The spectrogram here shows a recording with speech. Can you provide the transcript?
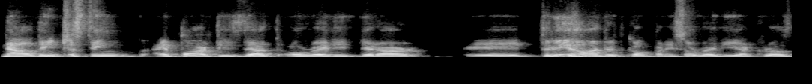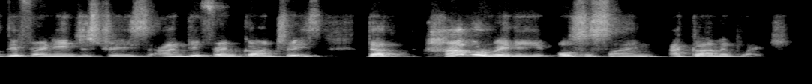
Now, the interesting part is that already there are uh, 300 companies already across different industries and different countries that have already also signed a climate pledge.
